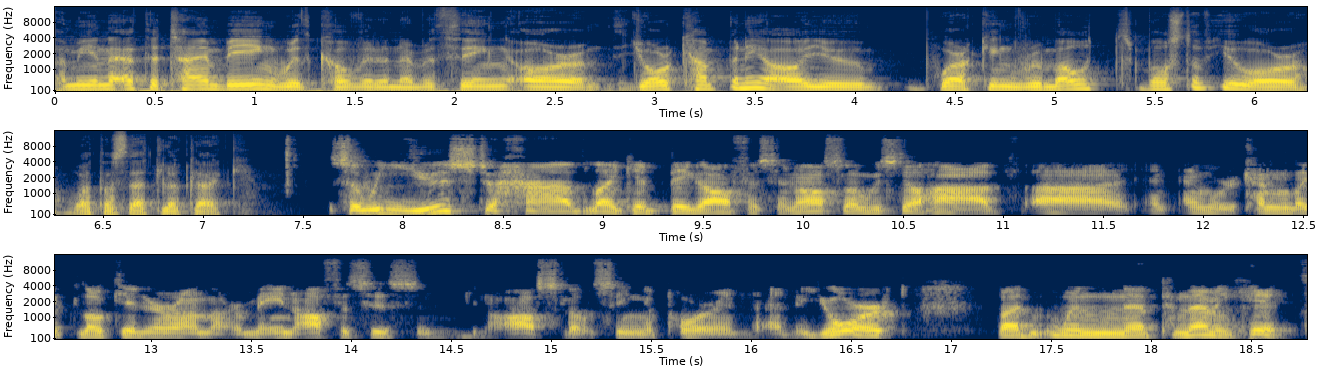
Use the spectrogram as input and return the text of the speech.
I mean, at the time being with COVID and everything, or your company, are you working remote, most of you, or what does that look like? So we used to have like a big office in Oslo. We still have, uh, and, and we're kind of like located around our main offices in you know Oslo, Singapore, and, and New York. But when the pandemic hit,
